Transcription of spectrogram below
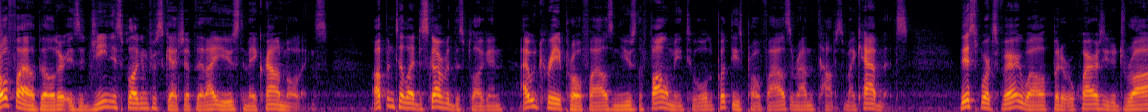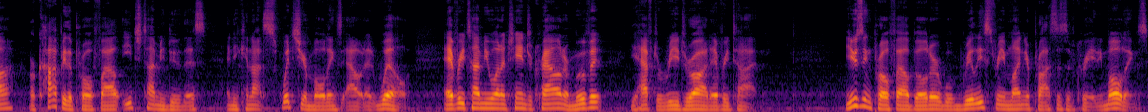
Profile Builder is a genius plugin for SketchUp that I use to make crown moldings. Up until I discovered this plugin, I would create profiles and use the Follow Me tool to put these profiles around the tops of my cabinets. This works very well, but it requires you to draw or copy the profile each time you do this, and you cannot switch your moldings out at will. Every time you want to change a crown or move it, you have to redraw it every time. Using Profile Builder will really streamline your process of creating moldings.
